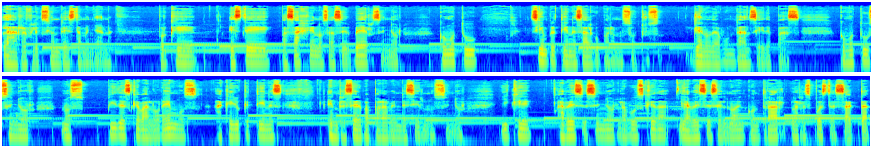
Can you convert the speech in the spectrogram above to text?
la reflexión de esta mañana, porque este pasaje nos hace ver, Señor, cómo tú siempre tienes algo para nosotros, lleno de abundancia y de paz, como tú, Señor, nos pides que valoremos aquello que tienes en reserva para bendecirnos, Señor, y que a veces, Señor, la búsqueda y a veces el no encontrar la respuesta exacta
